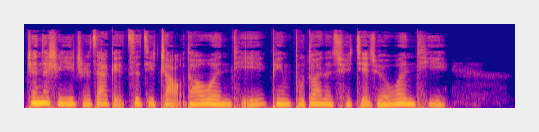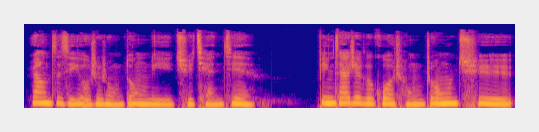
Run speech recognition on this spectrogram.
真的是一直在给自己找到问题，并不断的去解决问题，让自己有这种动力去前进，并在这个过程中去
